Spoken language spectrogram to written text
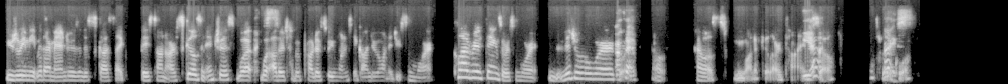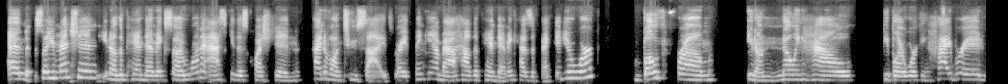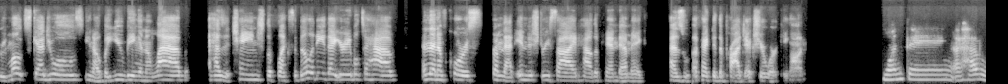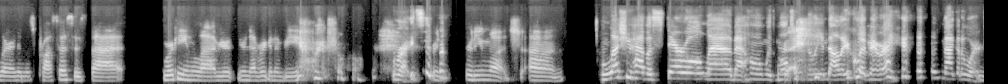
usually meet with our managers and discuss like based on our skills and interests what nice. what other type of projects we want to take on do we want to do some more collaborative things or some more individual work okay how, how else we want to fill our time yeah so that's really nice. cool and so you mentioned, you know, the pandemic. So I want to ask you this question kind of on two sides, right? Thinking about how the pandemic has affected your work, both from, you know, knowing how people are working hybrid, remote schedules, you know, but you being in a lab, has it changed the flexibility that you're able to have? And then, of course, from that industry side, how the pandemic has affected the projects you're working on. One thing I have learned in this process is that working in the lab, you're you're never going to be work from home. Right. pretty, pretty much. Um, Unless you have a sterile lab at home with multi-million dollar equipment, right? Not going to work.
